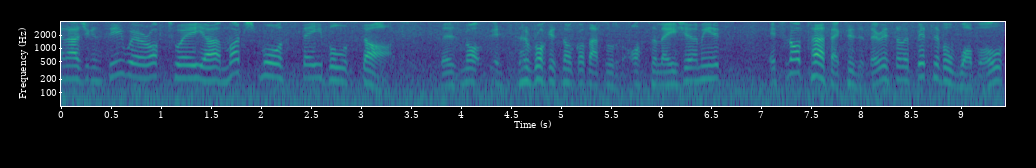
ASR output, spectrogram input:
And as you can see, we're off to a uh, much more stable start. There's not the rocket's not got that sort of oscillation. I mean, it's it's not perfect, is it? There is still a bit of a wobble,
